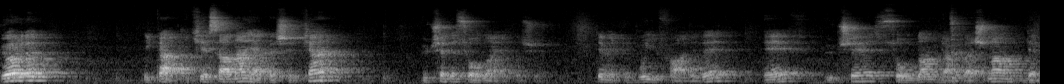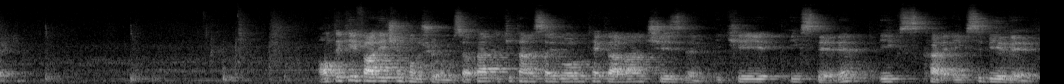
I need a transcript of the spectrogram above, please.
gördüm. Dikkat, 2'ye sağdan yaklaşırken 3'e de soldan yaklaşıyor. Demek ki bu ifadede f 3'e soldan yaklaşma demek. Alttaki ifade için konuşuyorum bu sefer. İki tane sayı doğrumu tekrardan çizdim. 2x değeri, x kare eksi 1 değeri.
